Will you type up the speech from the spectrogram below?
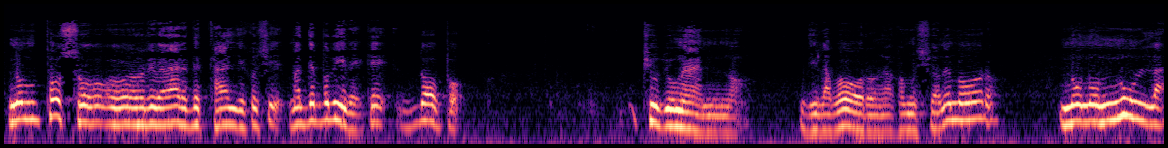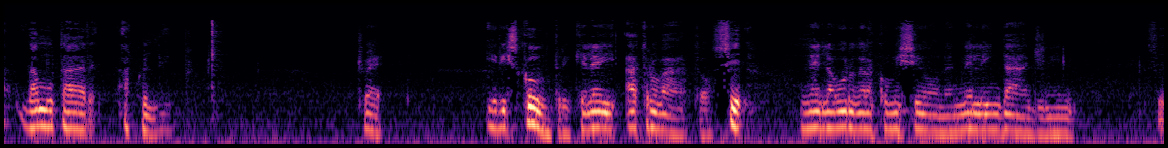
Non posso rivelare dettagli così, ma devo dire che dopo più di un anno di lavoro nella Commissione Moro non ho nulla da mutare a quel libro. Cioè i riscontri che lei ha trovato sì. nel lavoro della Commissione, nelle indagini, sì.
